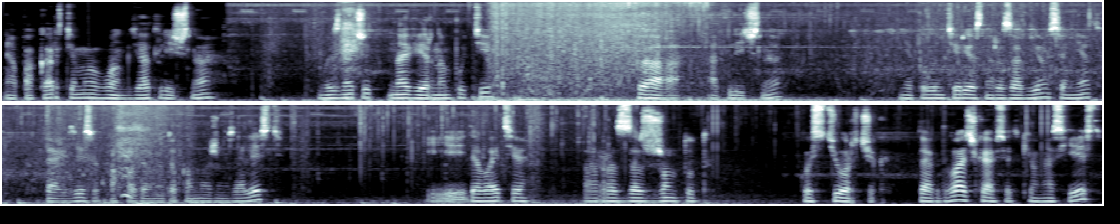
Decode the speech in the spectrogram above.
А по карте мы вон где, отлично. Мы, значит, на верном пути. Да, отлично. Мне было интересно, разобьемся, нет? Так, здесь вот, походу, мы только можем залезть. И давайте разожжем тут костерчик. Так, два очка все-таки у нас есть.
